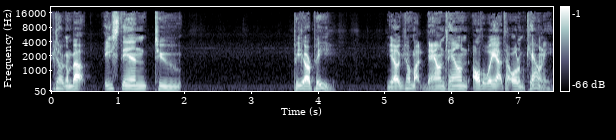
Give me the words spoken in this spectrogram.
you're talking about East End to PRP. You know, you're talking about downtown all the way out to Oldham County.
